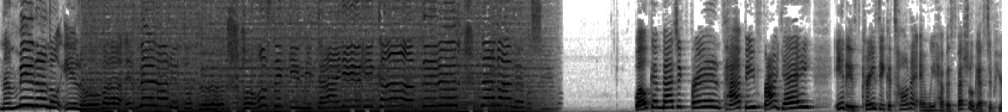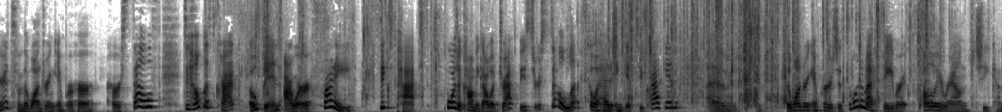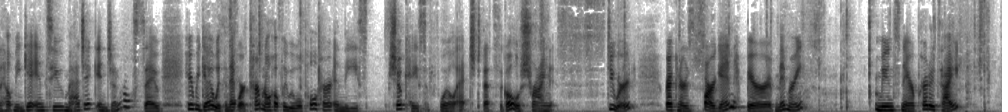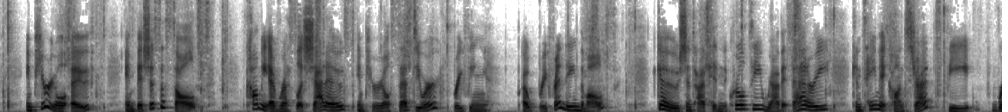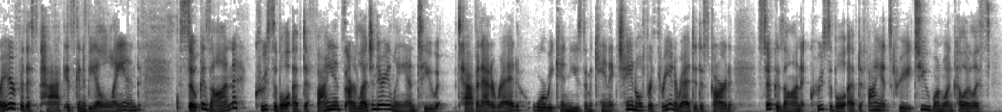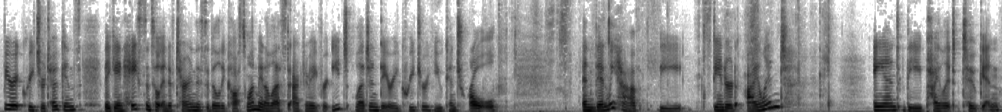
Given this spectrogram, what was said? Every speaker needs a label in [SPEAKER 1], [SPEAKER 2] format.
[SPEAKER 1] 涙の色はエメラルドブ宝石みたいに光ってる流れ星
[SPEAKER 2] Welcome Magic Friends! Happy Friday! It is Krazyy Katana and we have a special guest appearance from the Wandering Emperor herself to help us crack open our Friday six packs for the Kamigawa Draft Booster. So let's go ahead and get to cracking. Um, the Wandering Emperor is just one of my favorites all the way around. She kind of helped me get into magic in general. So here we go with the Network Terminal. Hopefully, we will pull her in the showcase foil etched. That's the goal. Shrine Steward, Reckoner's Bargain, Bearer of Memory, Moonsnare Prototype, Imperial Oath, Ambitious Assault, Kami of Restless Shadows, Imperial Subduer, Briefing, oh, Befriending the Moths, Go, Shintai Hidden Cruelty, Rabbit Battery, Containment Construct. The rare for this pack is going to be a land. Sokenzan, Crucible of Defiance, our legendary land to tap and add a red, or we can use the mechanic channel for three and a red to discard Sokenzan, Crucible of Defiance, create two 1 1 colorless spirit creature tokens. They gain haste until end of turn. This ability costs one mana less to activate for each legendary creature you control. And then we have the standard island and the pilot token.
